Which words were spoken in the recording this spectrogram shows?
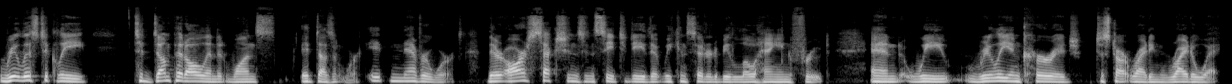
realistically, to dump it all in at once, it doesn't work. It never works. There are sections in CTD that we consider to be low hanging fruit, and we really encourage to start writing right away.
